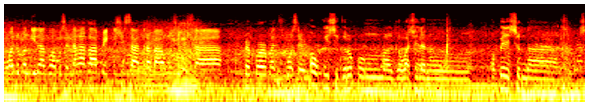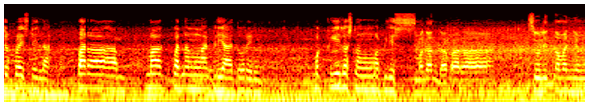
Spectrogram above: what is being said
kung ano mang ginagawa mo, sir, nakaka-apekto siya sa trabaho mo, sir, sa performance mo, sir. Okay siguro kung magawa sila ng operation na surprise nila para um, magpan ang mga empleyado rin magkilos ng mabilis. maganda para sulit naman yung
